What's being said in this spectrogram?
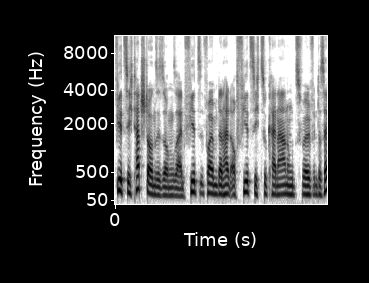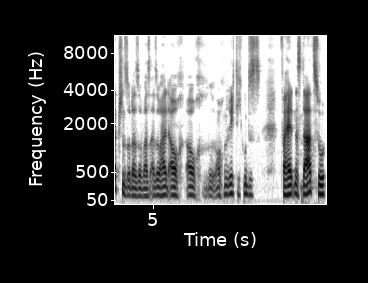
40 Touchdown-Saison sein. 40, vor allem dann halt auch 40 zu, keine Ahnung, 12 Interceptions oder sowas. Also halt auch, auch, auch ein richtig gutes Verhältnis dazu.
